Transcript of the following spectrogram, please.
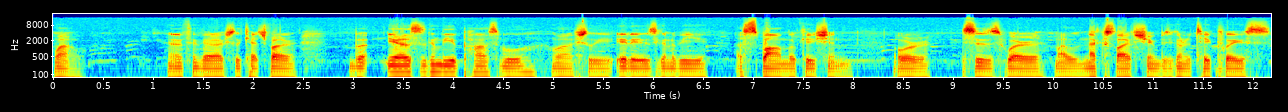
wow. I don't think that actually catch fire. But yeah, this is gonna be a possible. Well, actually, it is gonna be a spawn location, or this is where my next live stream is gonna take place,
